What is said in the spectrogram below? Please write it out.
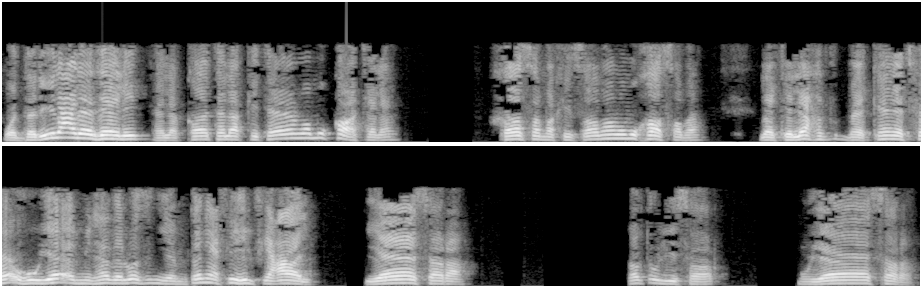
والدليل على ذلك هل قاتل قتالا ومقاتلة. خاصم خصاما ومخاصمة. لكن لاحظ ما كانت فاؤه ياء من هذا الوزن يمتنع فيه الفعال. ياسر. ما بتقول يسار؟ مياسرة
